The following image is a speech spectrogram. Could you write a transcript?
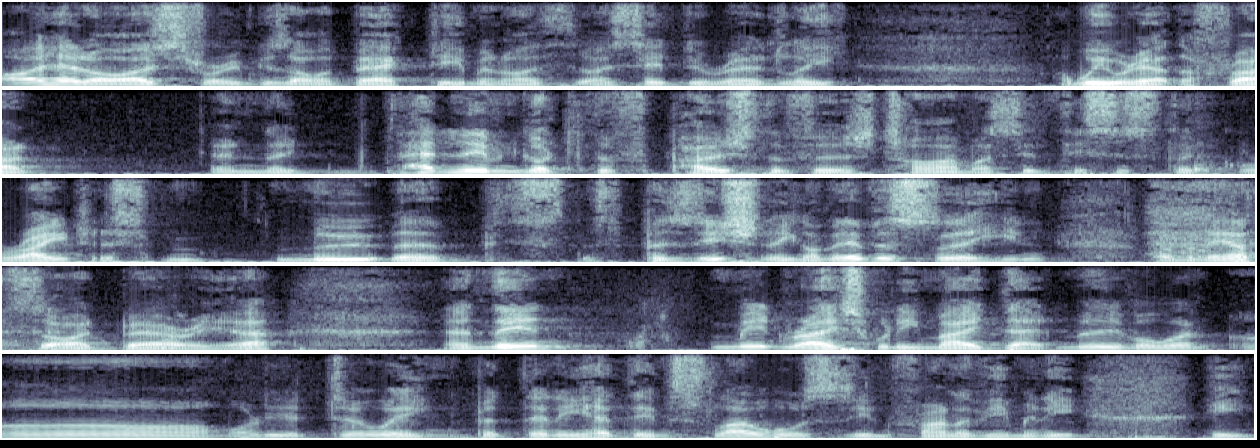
I had eyes for him because I backed him, and I, I said to Radley, we were out the front, and they hadn't even got to the post the first time. I said, "This is the greatest move, uh, positioning I've ever seen from an outside barrier." And then mid race when he made that move, I went, "Oh, what are you doing?" But then he had them slow horses in front of him, and he, he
